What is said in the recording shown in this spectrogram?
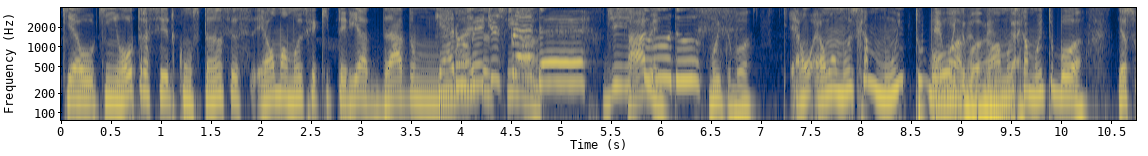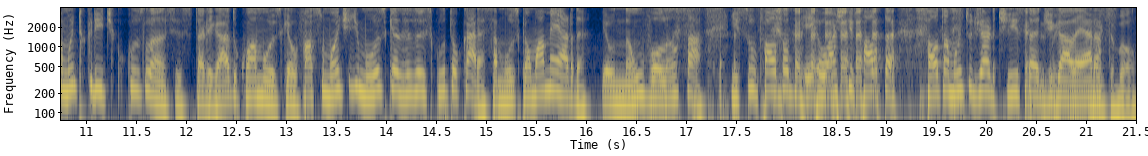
Que, é o, que em outras circunstâncias é uma música que teria dado Quero mais me assim, ó, desprender de sabe? tudo. Muito boa. é, um- é uma música muito boa. É muito meu. boa É mesmo, uma música cara. muito boa. Eu sou muito crítico com os lances, tá ligado? Com a música. Eu faço um monte de música, às vezes eu escuto, eu, cara, essa música é uma merda. Eu não vou lançar. Isso falta. Eu acho que falta, falta muito de artista, de Muito- galera Muito bom.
